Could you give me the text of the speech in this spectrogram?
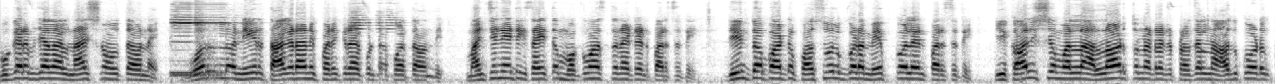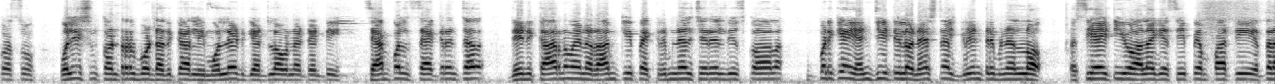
భూగర్భ జలాలు నాశనం అవుతా ఉన్నాయి. బోరుల్లో నీరు తాగడానికి పనికి రాకుండా పోతా ఉంది. మంచినీటికి సైతం ముఖమస్తున్నటువంటి పరిస్థితి. దీంతో పాటు పశువులకు కూడా మేపుకోలేని పరిస్థితి. ఈ కాలుష్యం వల్ల అల్లాడుతున్నటువంటి ప్రజలను ఆదుకోవడం కోసం పొల్యూషన్ కంట్రోల్ బోర్డు అధికారులు ఈ మొల్లేటి గడ్డలో ఉన్నటువంటి శాంపుల్ సేకరించాలి. దీనికి కారణమైన రామ్కీపై క్రిమినల్ చర్యలు తీసుకోవాలా? ఇప్పటికే ఎన్జీటీలో నేషనల్ గ్రీన్ ట్రిబ్యునల్లో సిఐటియు అలాగే సిపిఎం పార్టీ ఇతర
